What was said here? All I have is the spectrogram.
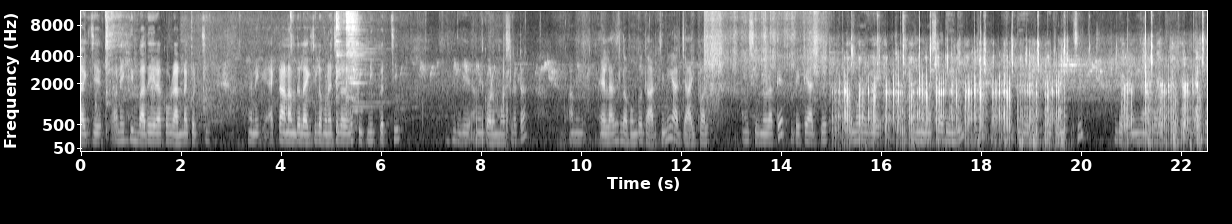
লাগছে। অনেক দিন বাদে এরকম রান্না করছি। অনেক একটা আনন্দ লাগছিল মনে হচ্ছিল আমি পিকনিক করছি। দিয়ে আমি গরম মশলাটা, আমি এলাচ, লবঙ্গ, দারচিনি আর জায়ফল আমি শিলনোড়াতে বেটে আজকে কোনো ইয়ে অন্য মশলা দিইনি, দিয়ে বেটে নিচ্ছি। বেটে নেওয়ার পরে দেখো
